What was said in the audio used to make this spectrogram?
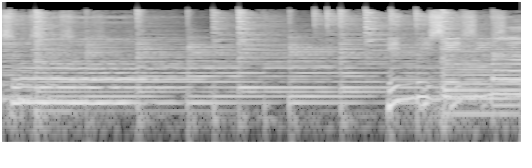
suso Hindi sinmas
